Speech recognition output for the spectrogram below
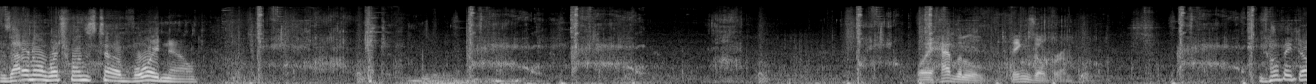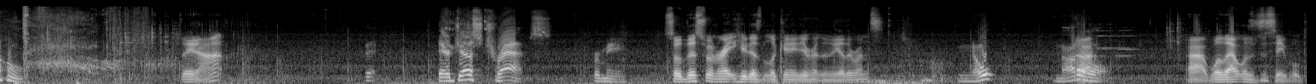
Is I don't know which ones to avoid now. Have little things over them. No, they don't. They not? They're just traps for me. So this one right here doesn't look any different than the other ones? Nope. Not at Ah. all. Ah, well that one's disabled.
